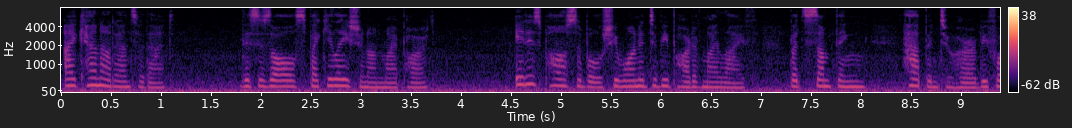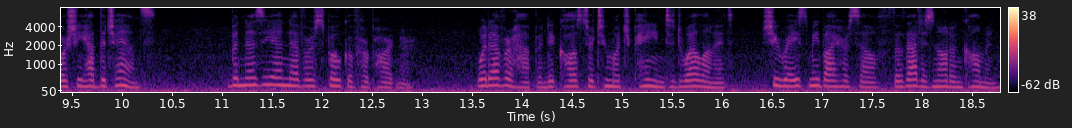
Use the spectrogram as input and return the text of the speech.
I cannot answer that. This is all speculation on my part. It is possible she wanted to be part of my life, but something happened to her before she had the chance. Benezia never spoke of her partner. Whatever happened, it caused her too much pain to dwell on it. She raised me by herself, though that is not uncommon.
